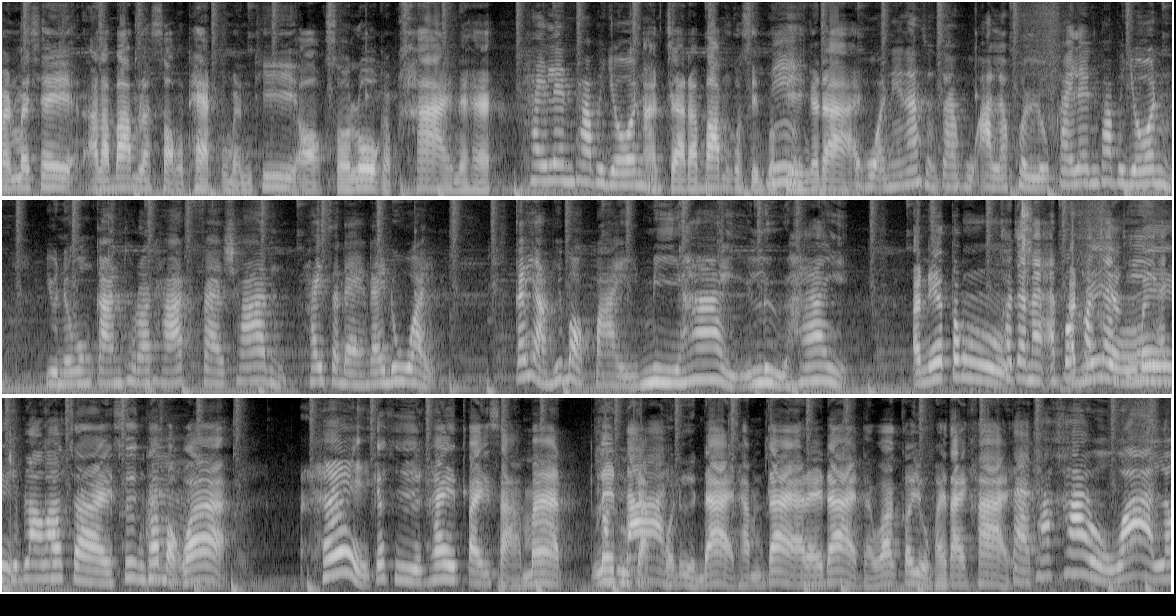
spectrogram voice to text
มันไม่ใช่อัลบั้มละ 2 แท็กเหมือนที่ออกโซโล่กับค่ายนะฮะให้เล่นภาพยนตร์อาจจะอัลบั้มกว่า10กว่าเพลงก็ได้โอ้โหอันนี้น่าสนใจหูอ่านแล้วขนลุกให้เล่นภาพยนตร์ อยู่ในวงการโทรทัศน์แฟชั่น ให้แสดงได้ด้วย ก็อย่างที่บอกไปมีให้หรือให้ อันเนี้ยต้องเข้าใจไหม Apple อันนี้ยังเข้าใจที่ไม่แอดกิฟเล่าปะเข้าใจ ซึ่งถ้าอ่าบอกว่าให้ก็คือให้ไปสามารถเล่นกับทำได้คนอื่นได้ทำได้อะไรได้ แต่ว่าก็อยู่ภายใต้ค่าย แต่ถ้าค่ายบอกว่าเรา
